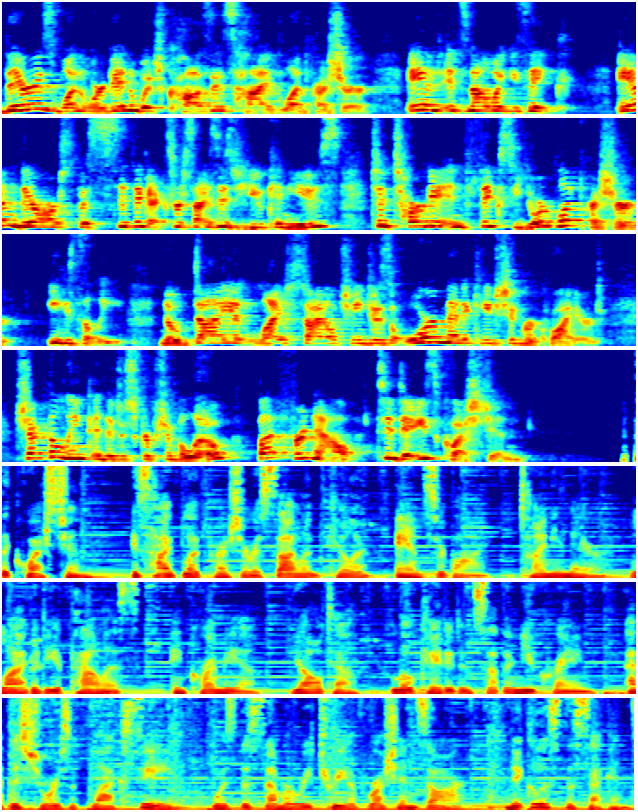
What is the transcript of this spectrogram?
There is one organ which causes high blood pressure, and it's not what you think. And there are specific exercises you can use to target and fix your blood pressure easily. No diet, lifestyle changes, or medication required. Check the link in the description below, but for now, today's question. The question Is high blood pressure a silent killer? Answer by Tiny Nair, Livadia Palace, in Crimea, Yalta, located in southern Ukraine, at the shores of Black Sea, was the summer retreat of Russian Tsar, Nicholas II.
